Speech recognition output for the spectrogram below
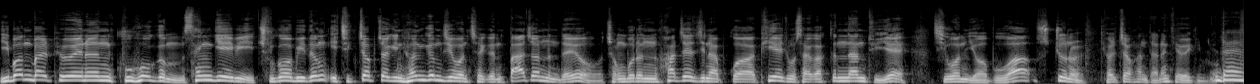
이번 발표에는 구호금, 생계비, 주거비 등 이 직접적인 현금 지원책은 빠졌는데요. 정부는 화재 진압과 피해 조사가 끝난 뒤에 지원 여부와 수준을 결정한다는 계획입니다. 네,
